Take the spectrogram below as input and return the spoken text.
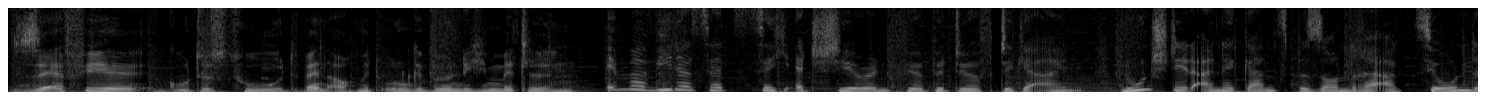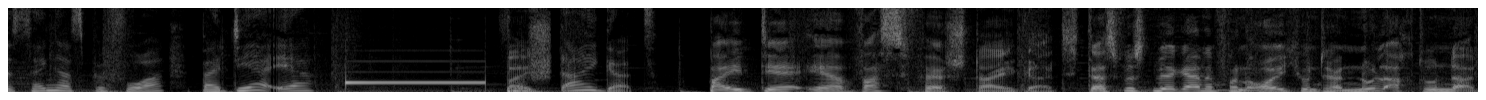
sehr viel Gutes tut, wenn auch mit ungewöhnlichen Mitteln. Immer wieder setzt sich Ed Sheeran für Bedürftige ein. Nun steht eine ganz besondere Aktion des Sängers bevor, bei der er versteigert. Bei der er was versteigert. Das wüssten wir gerne von euch unter 0800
